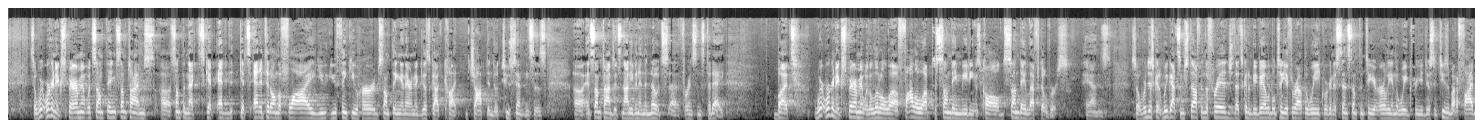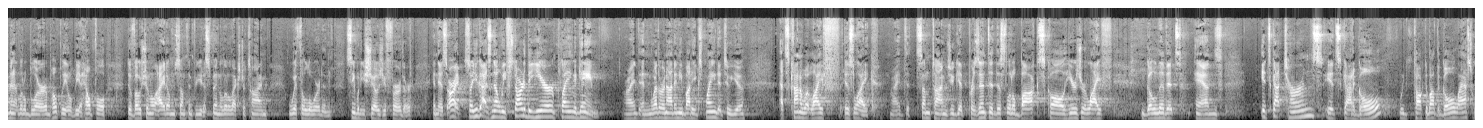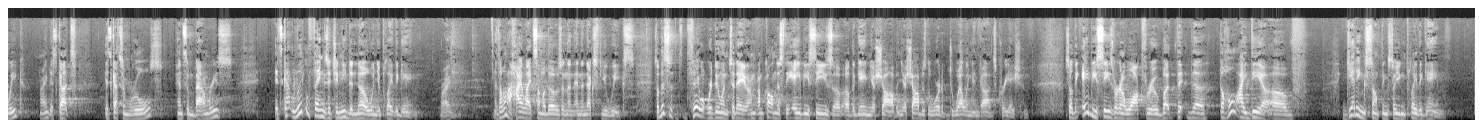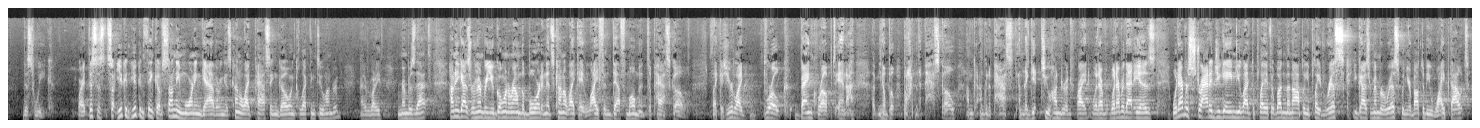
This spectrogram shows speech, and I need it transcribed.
So we're, we're going to experiment with something. Sometimes uh, something that get edit, gets edited on the fly. You you think you heard something in there and it just got cut, chopped into two sentences. Uh, and sometimes it's not even in the notes. Uh, for instance, today. But we're, we're going to experiment with a little uh, follow up to Sunday meetings called Sunday leftovers. And so we're just going to, we got some stuff in the fridge that's going to be available to you throughout the week. We're going to send something to you early in the week for you just, to usually about a five minute little blurb. Hopefully it'll be a helpful devotional item, something for you to spend a little extra time with the Lord and see what he shows you further in this. All right. So you guys know we've started the year playing a game, right? And whether or not anybody explained it to you, that's kind of what life is like, right? That sometimes you get presented this little box called here's your life go live it. And it's got turns, it's got a goal. We talked about the goal last week, right? It's got, it's got some rules and some boundaries. It's got little things that you need to know when you play the game, right? And I want to highlight some of those in the, in the next few weeks. So this is today what we're doing today. I'm, I'm calling this the ABCs of, of the game Yashab, and Yashab is the word of dwelling in God's creation. So the ABCs we're going to walk through, but the, the, the whole idea of getting something so you can play the game this week, right? This is, so you can, you can think of Sunday morning gathering as kind of like passing go and collecting 200. Right, everybody remembers that? How many of you guys remember you going around the board and it's kind of like a life and death moment to pass go? It's like, cause you're like broke, bankrupt, and I, you know, but, but I'm going to pass go. I'm, I'm going to pass. I'm going to get 200, right? Whatever, whatever that is. Whatever strategy game you like to play. If it wasn't Monopoly, you played Risk. You guys remember Risk when you're about to be wiped out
